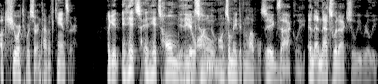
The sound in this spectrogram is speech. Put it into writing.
a cure to a certain type of cancer like it, it hits it hits home with It you hits on home. on so many different levels Exactly. And and that's what actually really,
